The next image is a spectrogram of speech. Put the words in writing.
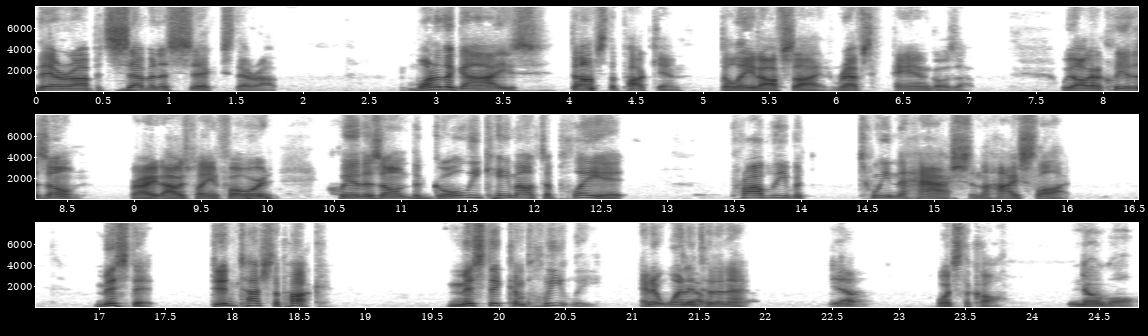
They're up. It's seven to six. They're up. One of the guys dumps the puck in, delayed offside. Ref's hand goes up. We all got to clear the zone, right? I was playing forward, clear the zone. The goalie came out to play it probably between the hash and the high slot. Missed it. Didn't touch the puck. Missed it completely, and it went Yep. into the net. Yep. What's the call? No goal.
